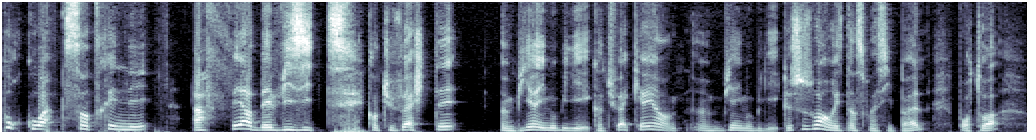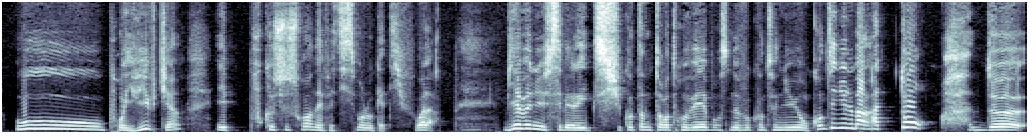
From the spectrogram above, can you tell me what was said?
pourquoi s'entraîner à faire des visites quand tu veux acheter un bien immobilier, quand tu veux acquérir un, bien immobilier, que ce soit en résidence principale pour toi ou pour y vivre, tiens, et que ce soit en investissement locatif. Voilà. Bienvenue, c'est Belrix. Je suis content de te retrouver pour ce nouveau contenu. On continue le marathon de,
